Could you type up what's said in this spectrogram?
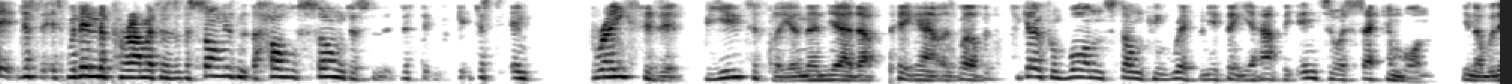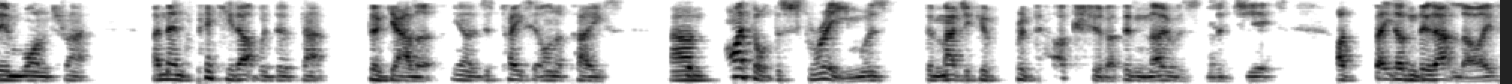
it just it's within the parameters of the song, isn't it? The whole song just just just embraces it beautifully, and then yeah, that ping out as well. But to go from one stonking riff and you think you're happy into a second one, you know, within one track, and then pick it up with the that the gallop, you know, just takes it on a pace. Um, I thought the scream was the magic of production. I didn't know it was legit. I bet he doesn't do that live.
